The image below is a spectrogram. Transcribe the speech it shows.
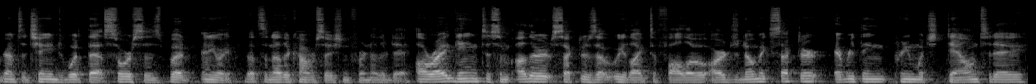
we're to have to change what that source is. But anyway, that's another conversation for another day. All right, getting to some other sectors that we like to follow. Our genomic sector, everything pretty much down today,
